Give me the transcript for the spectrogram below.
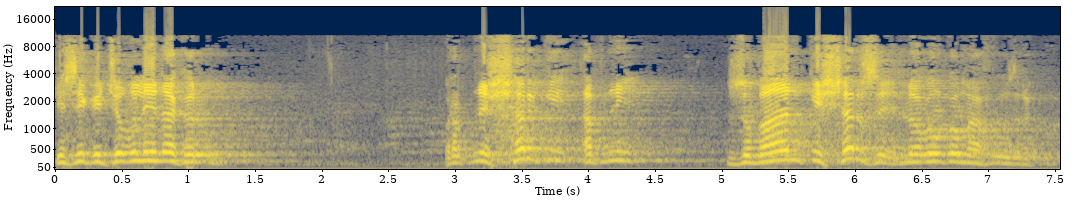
کسی کی چغلی نہ کروں اور اپنے شر کی، اپنی زبان کی شر سے لوگوں کو محفوظ رکھوں۔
